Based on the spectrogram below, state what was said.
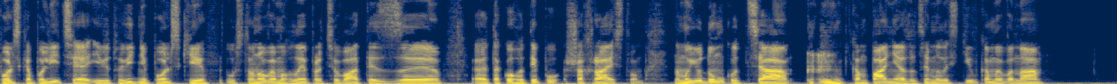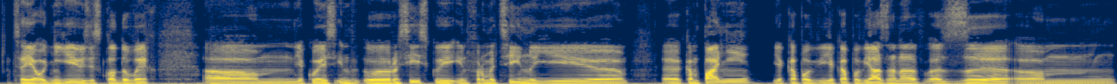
польська поліція і відповідні польські установи могли працювати з е, такого типу шахрайством. На мою думку, ця кампанія з цими листівками, вона це є однією зі складових якоїсь ін, е, російської інформаційної е, кампанії, яка яка пов'язана е, з ем,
